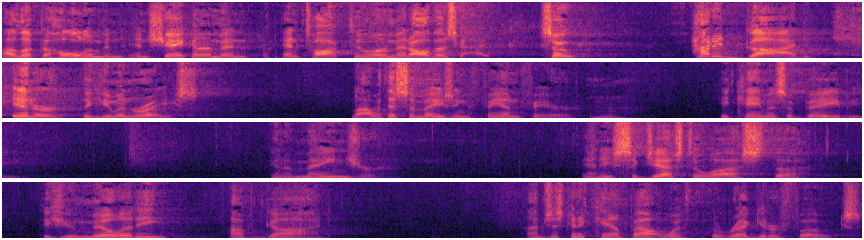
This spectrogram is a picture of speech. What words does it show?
I love to hold them and, and shake them and, and talk to them and all those guys. So, how did God enter the human race? Not with this amazing fanfare. Hmm. He came as a baby in a manger. And he suggests to us the, the humility of God. I'm just going to camp out with the regular folks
